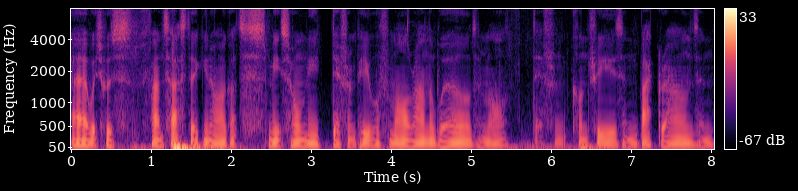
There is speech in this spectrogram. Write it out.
Uh, which was fantastic. You know, I got to meet so many different people from all around the world, from all different countries and backgrounds, and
